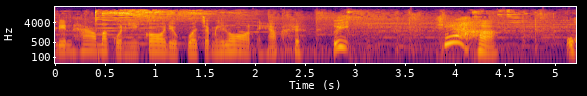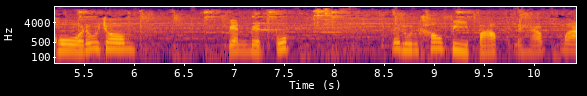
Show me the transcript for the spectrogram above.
เล่นห้ามากกว่านี้ก็เดี๋ยวกลัวจะไม่รอดนะครับเฮ้ยเชี่ยโอ้โหท่านผู้ชม เปลี่ยนเบ็ดปุ๊บ ได้ลุ้นเข้าฟรีปั๊บนะครับมา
